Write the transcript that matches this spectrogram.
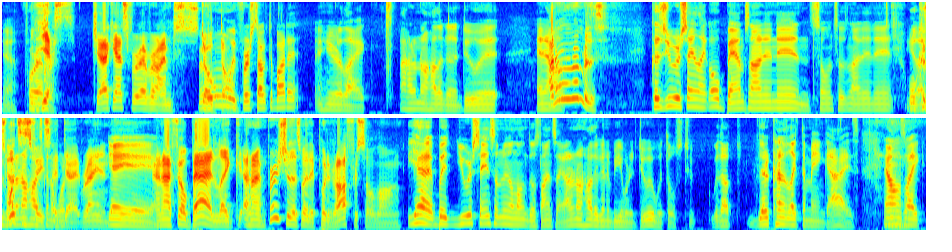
Yeah, forever. Yes, Jackass Forever. I'm Remember stoked when on. we first talked about it, and you're like, "I don't know how they're gonna do it," and I don't remember this. Because you were saying like, "Oh, Bam's not in it, and so and so's not in it." Well, You're because like, what's his face had work. died, Ryan. Yeah, yeah, yeah, yeah. And I felt bad, like, and I'm pretty sure that's why they put it off for so long. Yeah, but you were saying something along those lines. Like, I don't know how they're gonna be able to do it with those two without. They're kind of like the main guys, and I was Mhm. like,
